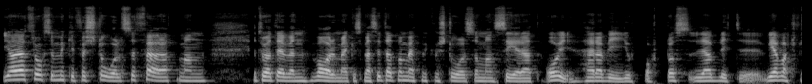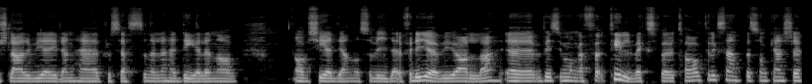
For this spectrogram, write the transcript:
Ja, jag tror också mycket förståelse för att man, jag tror att även varumärkesmässigt att man mäter mycket förståelse om man ser att oj, här har vi gjort bort oss. Vi har, blivit, vi har varit för slarviga i den här processen eller den här delen av av kedjan och så vidare, för det gör vi ju alla. Eh, det finns ju många tillväxtföretag till exempel som kanske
